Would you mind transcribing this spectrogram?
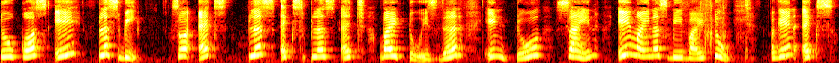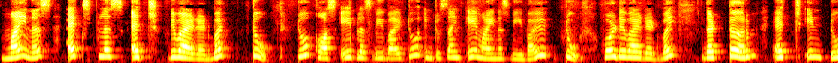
2 cos a plus b. So x plus x plus h by 2 is there into sine a minus b by 2. Again x minus x plus h divided by 2. 2 cos a plus b by 2 into sine a minus b by 2 whole divided by the term h into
